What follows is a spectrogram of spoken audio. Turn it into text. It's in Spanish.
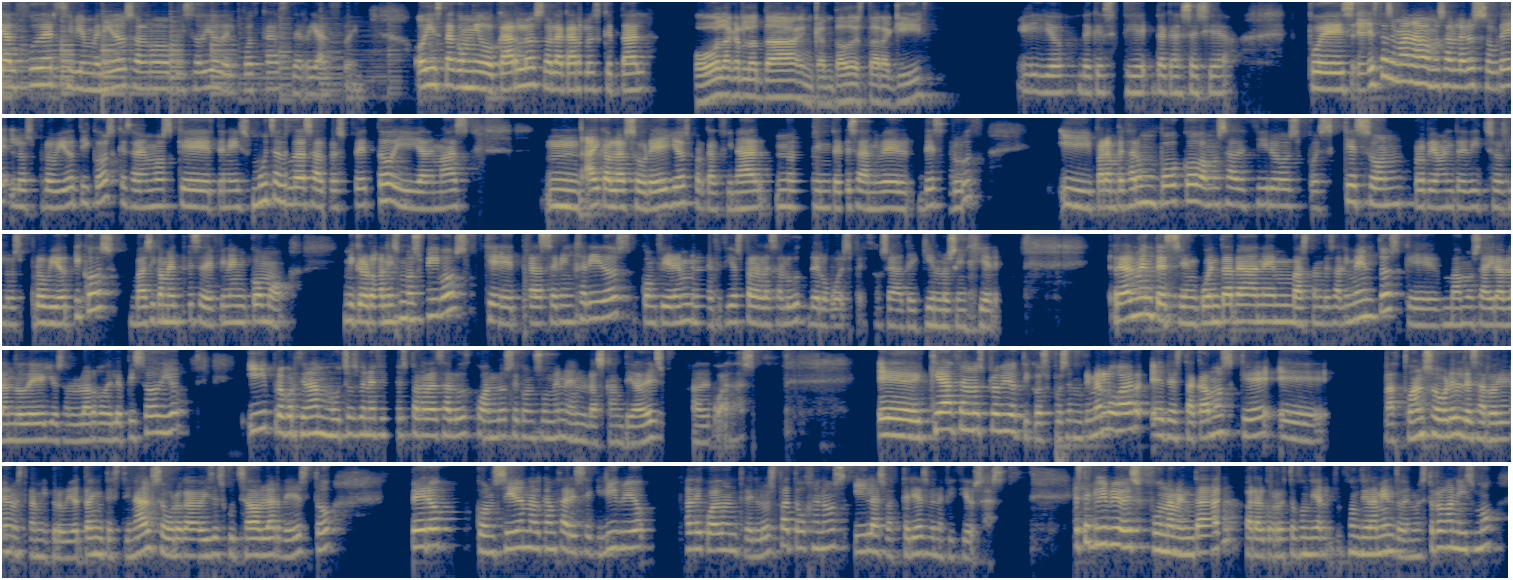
Real Fooders y bienvenidos a un nuevo episodio del podcast de Real Fooding. Hoy está conmigo Carlos. Hola Carlos, ¿qué tal? Hola Carlota, encantado de estar aquí. Y yo, de que, de que se sea. Pues esta semana vamos a hablaros sobre los probióticos, que sabemos que tenéis muchas dudas al respecto y además mm, hay que hablar sobre ellos porque al final nos interesa a nivel de salud. Y para empezar un poco, vamos a deciros pues, qué son propiamente dichos los probióticos. Básicamente se definen como microorganismos vivos que tras ser ingeridos confieren beneficios para la salud del huésped, o sea, de quien los ingiere. Realmente se encuentran en bastantes alimentos, que vamos a ir hablando de ellos a lo largo del episodio, y proporcionan muchos beneficios para la salud cuando se consumen en las cantidades adecuadas. Eh, ¿Qué hacen los probióticos? Pues en primer lugar, eh, destacamos que eh, actúan sobre el desarrollo de nuestra microbiota intestinal, seguro que habéis escuchado hablar de esto, pero consiguen alcanzar ese equilibrio adecuado entre los patógenos y las bacterias beneficiosas. Este equilibrio es fundamental para el correcto funcionamiento de nuestro organismo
